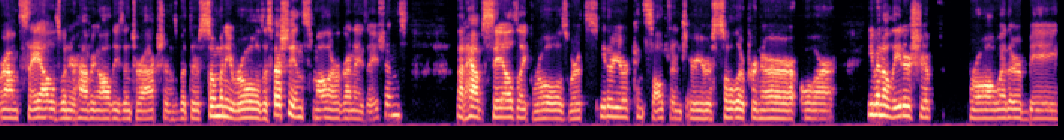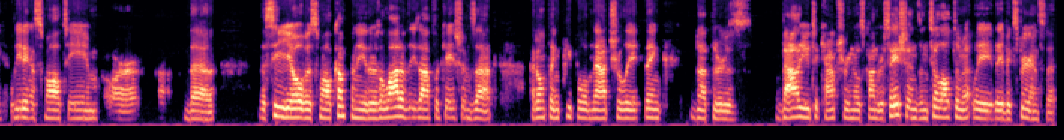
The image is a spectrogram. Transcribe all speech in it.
around sales when you're having all these interactions, but there's so many roles, especially in smaller organizations that have sales like roles where it's either you're a consultant or you're a solopreneur or even a leadership role, whether it be leading a small team or uh, the the CEO of a small company. There's a lot of these applications that I don't think people naturally think that there's value to capturing those conversations until ultimately they've experienced it.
